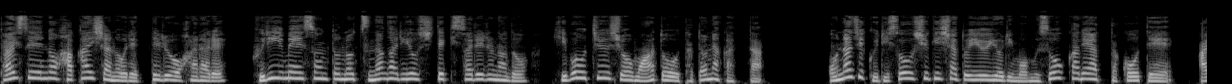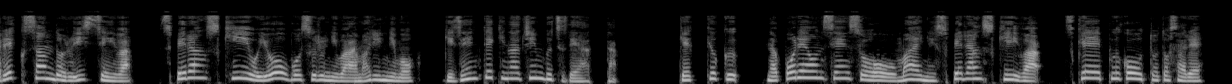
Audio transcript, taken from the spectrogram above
体制の破壊者のレッテルを貼られ、フリーメイソンとのつながりを指摘されるなど、誹謗中傷も後を絶たなかった。同じく理想主義者というよりも無双家であった皇帝、アレクサンドル一世は、スペランスキーを擁護するにはあまりにも偽善的な人物であった。結局、ナポレオン戦争を前にスペランスキーはスケープゴートとされ、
